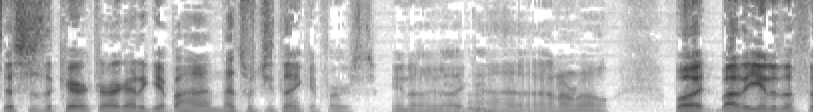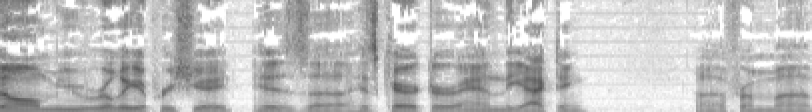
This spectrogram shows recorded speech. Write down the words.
This is the character I got to get behind. That's what you think at first. You know, you're like, Mhm. ah, I don't know, but by the end of the film, you really appreciate his uh, his character and the acting uh, from uh,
